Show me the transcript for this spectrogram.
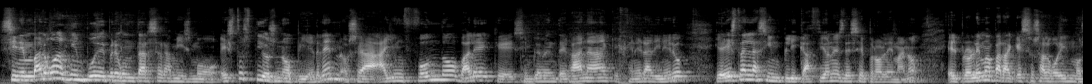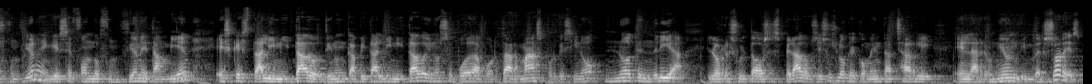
Sin embargo, alguien puede preguntarse ahora mismo, ¿estos tíos no pierden? O sea, hay un fondo, ¿vale? Que simplemente gana, que genera dinero, y ahí están las implicaciones de ese problema, ¿no? El problema para que esos algoritmos funcionen y ese fondo funcione también es que está limitado tiene un capital limitado y no se puede aportar más porque si no, no tendría los resultados esperados. Y eso es lo que comenta Charlie en la reunión de inversores.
